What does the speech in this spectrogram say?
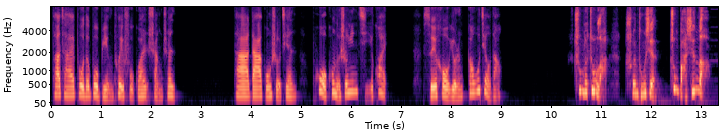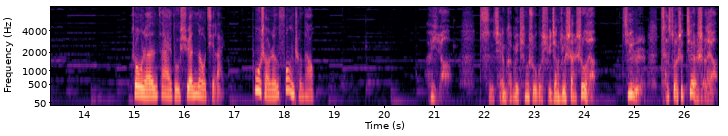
他才不得不屏退副官上阵。他搭弓射箭，破空的声音极快。随后有人高叫道：“中了，中了！穿铜线，中靶心呐！”众人再度喧闹起来，不少人奉承道：“哎呀，此前可没听说过徐将军善射呀，今日才算是见识了呀。”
